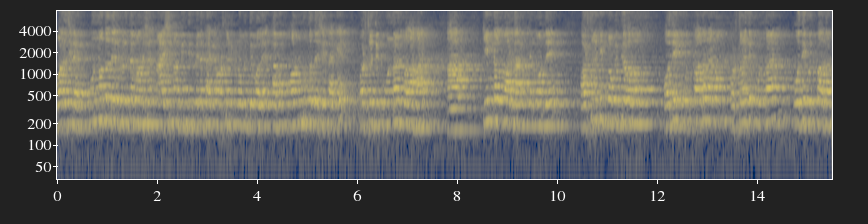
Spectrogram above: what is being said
বলেছিলেন, উন্নত দেশগুলিতে মানুষের আয় সীমা বৃদ্ধি পেলে তাকে অর্থনৈতিক প্রবৃদ্ধি বলে এবং অনুন্নত দেশে তাকে অর্থনৈতিক উন্নয়ন বলা হয়। আর কিন্ডল বার্গার এর মধ্যে অর্থনৈতিক প্রবৃদ্ধি হল অধিক উৎপাদন এবং অর্থনৈতিক উন্নয়ন, অধিক উৎপাদন।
